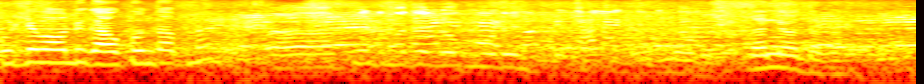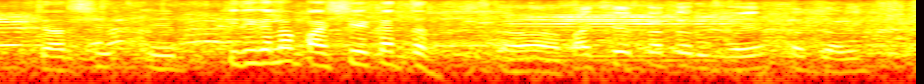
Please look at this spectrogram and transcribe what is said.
कुठले माऊली गाव कोणतं आपलं? पेठमध्ये लोक मोडे धन्यवाद दादा. चारशे ए, किती गेला? पाचशे एकाहत्तर. पाचशे एकाहत्तर रुपये सत्तावीस.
